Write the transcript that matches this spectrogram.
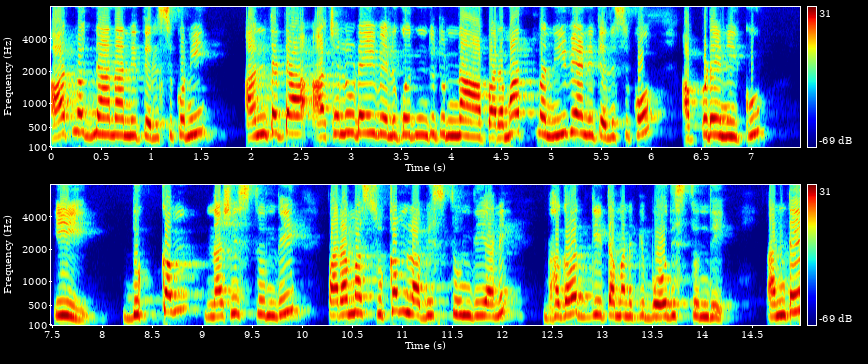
ఆత్మజ్ఞానాన్ని తెలుసుకొని అంతటా అచలుడై వెలుగొందుతున్న ఆ పరమాత్మ నీవే అని తెలుసుకో అప్పుడే నీకు ఈ దుఃఖం నశిస్తుంది పరమ సుఖం లభిస్తుంది అని భగవద్గీత మనకి బోధిస్తుంది. అంటే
